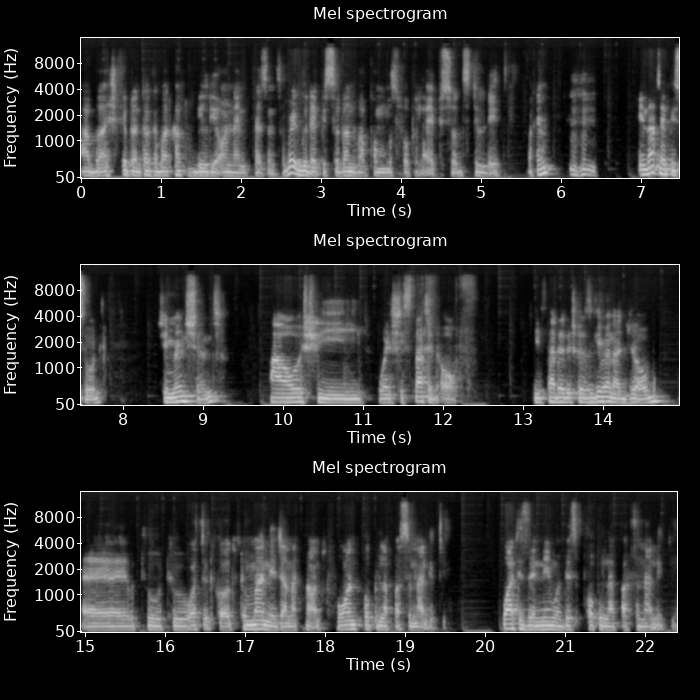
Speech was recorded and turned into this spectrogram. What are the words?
about she came and talked about how to build your online presence. A very good episode, one of our most popular episodes till date. Okay. Mhm. In that episode, she mentioned how she when she started off, she started she was given a job uh, to to what's it called to manage an account for one popular personality. What is the name of this popular personality?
